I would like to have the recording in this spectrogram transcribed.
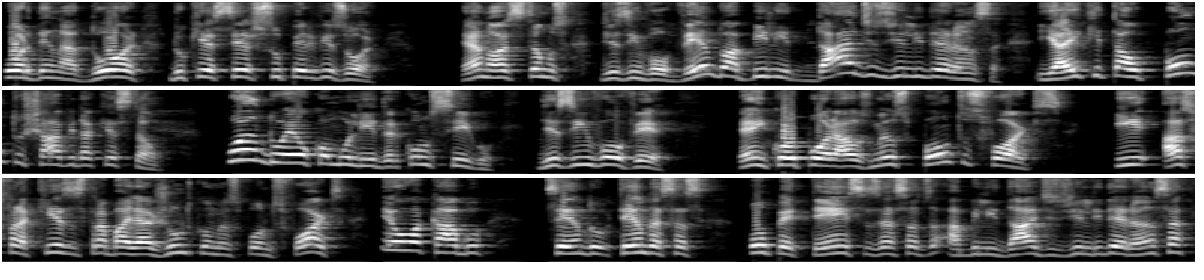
coordenador, do que ser supervisor. É, nós estamos desenvolvendo habilidades de liderança. E aí que está o ponto-chave da questão. Quando eu, como líder, consigo desenvolver, é, incorporar os meus pontos fortes e as fraquezas trabalhar junto com meus pontos fortes, eu acabo sendo tendo essas competências, essas habilidades de liderança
